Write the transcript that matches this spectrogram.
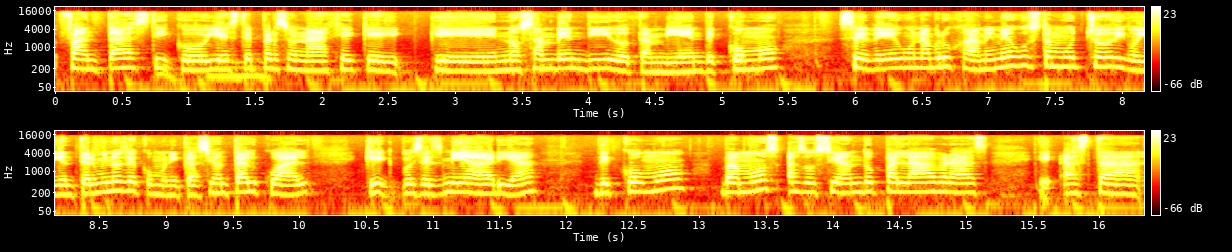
fantástico y este personaje que, que nos han vendido también de cómo se ve una bruja. A mí me gusta mucho, digo, y en términos de comunicación tal cual, que pues es mi área, de cómo vamos asociando palabras eh, hasta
